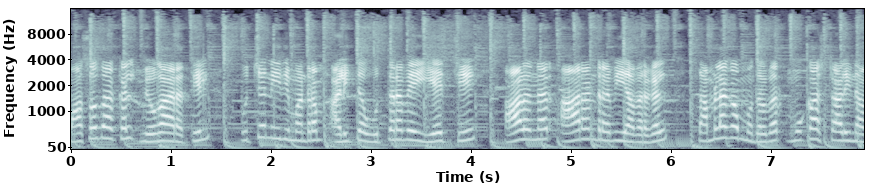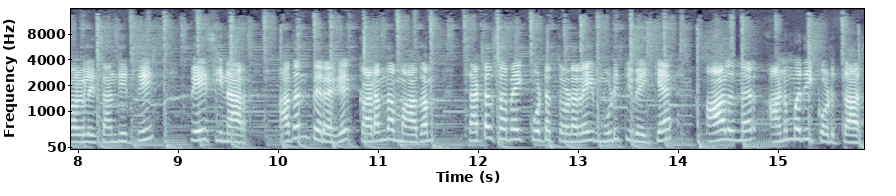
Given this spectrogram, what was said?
மசோதாக்கள் விவகாரத்தில் உச்சநீதிமன்றம் அளித்த உத்தரவை ஏற்று ஆளுநர் ஆர் என் ரவி அவர்கள் தமிழக முதல்வர் மு ஸ்டாலின் அவர்களை சந்தித்து பேசினார். அதன் பிறகு கடந்த மாதம் சட்டசபை கூட்டத்தொடரை முடித்து வைக்க ஆளுநர் அனுமதி கொடுத்தார்.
